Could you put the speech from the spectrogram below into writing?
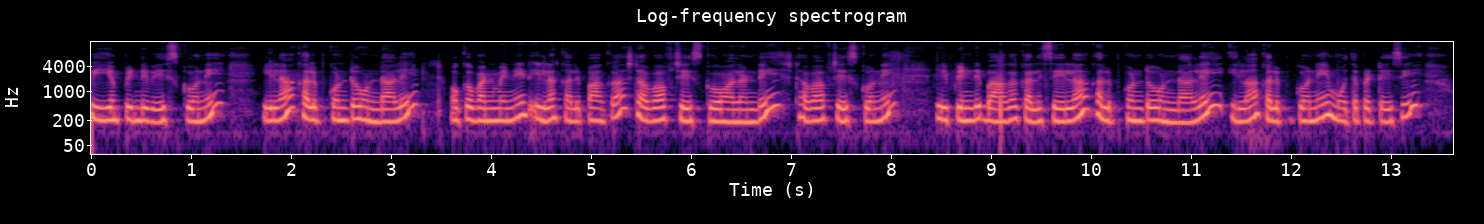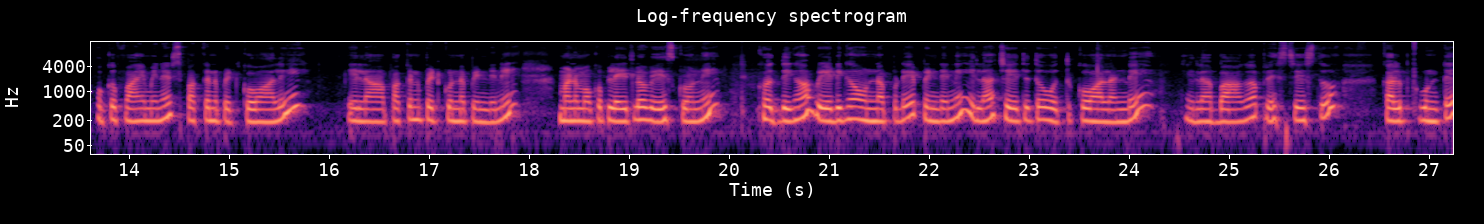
బియ్యం పిండి వేసుకొని ఇలా కలుపుకుంటూ ఉండాలి. ఒక వన్ మినిట్ ఇలా కలిపాక స్టవ్ ఆఫ్ చేసుకోవాలండి. స్టవ్ ఆఫ్ చేసుకొని ఈ పిండి బాగా కలిసేలా కలుపుకుంటూ ఉండాలి. ఇలా కలుపుకొని మూత పెట్టేసి ఒక ఫైవ్ మినిట్స్ పక్కన పెట్టుకోవాలి. ఇలా పక్కన పెట్టుకున్న పిండిని మనం ఒక ప్లేట్లో వేసుకొని కొద్దిగా వేడిగా ఉన్నప్పుడే పిండిని ఇలా చేతితో ఒత్తుకోవాలండి. ఇలా బాగా ప్రెస్ చేస్తూ కలుపుకుంటే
